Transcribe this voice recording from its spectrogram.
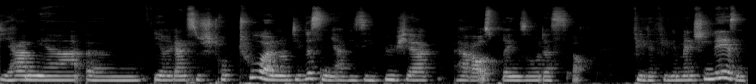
die haben ja ähm, ihre ganzen Strukturen und die wissen ja, wie sie Bücher herausbringen, so dass auch viele, viele Menschen lesen.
